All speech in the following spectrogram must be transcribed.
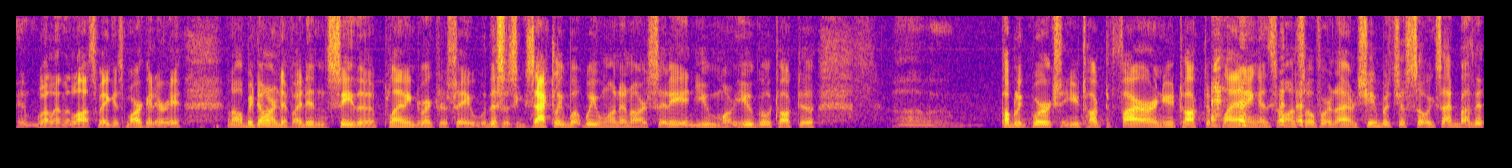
in, well, in the Las Vegas market area. And I'll be darned if I didn't see the planning director say, well, "This is exactly what we want in our city," and you you go talk to Public Works and you talk to fire and you talk to planning and so on and so forth. And she was just so excited about this.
